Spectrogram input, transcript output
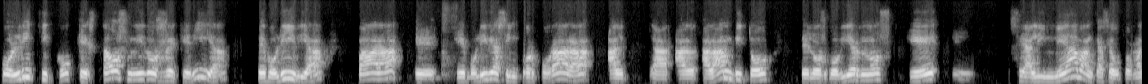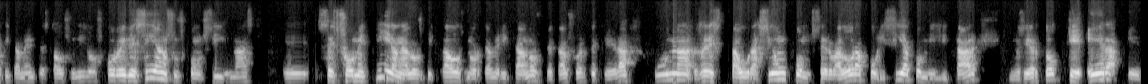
político que Estados Unidos requería de Bolivia para eh, que Bolivia se incorporara al, al, ámbito de los gobiernos que eh, se alineaban casi automáticamente a Estados Unidos, obedecían sus consignas, se sometían a los dictados norteamericanos de tal suerte que era una restauración conservadora policíaco-militar ¿no es cierto?, que era eh,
